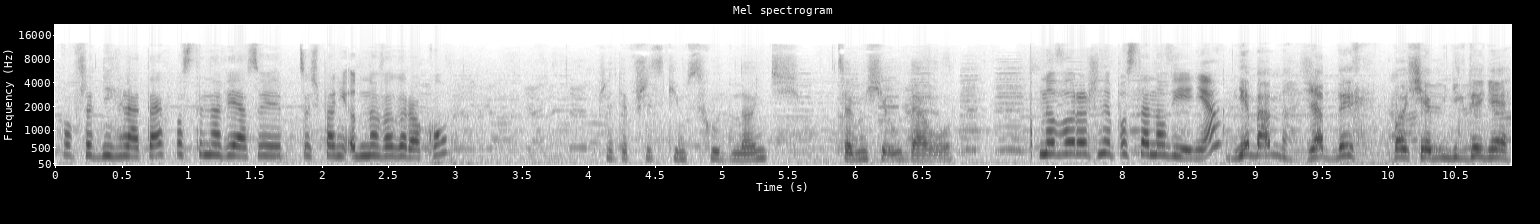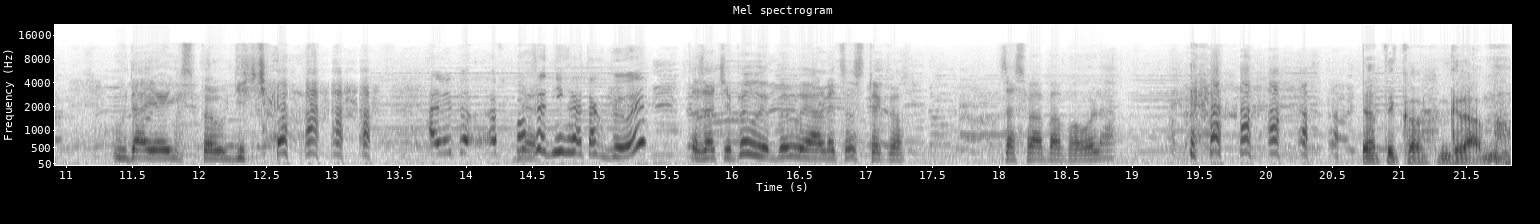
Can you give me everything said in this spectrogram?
W poprzednich latach postanawiała sobie coś pani od nowego roku? Przede wszystkim schudnąć, co mi się udało. Noworoczne postanowienia? Nie mam żadnych, bo się mi nigdy nie udaje ich spełnić. Ale to a w poprzednich latach były? To znaczy były, były, ale co z tego? Za słaba wola. Ja tylko gram.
